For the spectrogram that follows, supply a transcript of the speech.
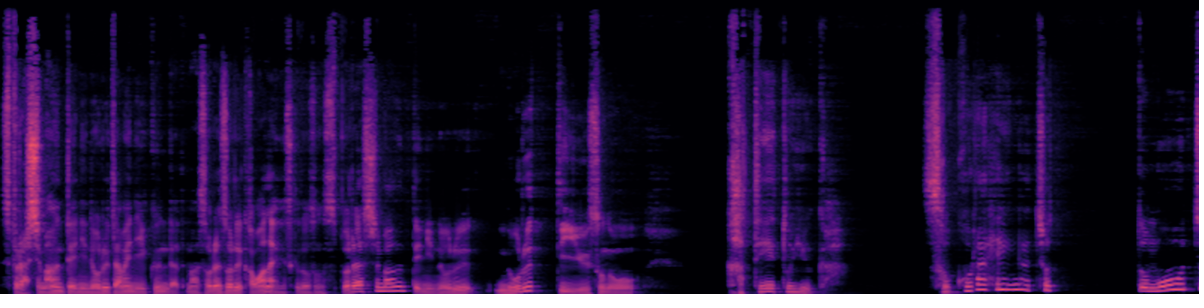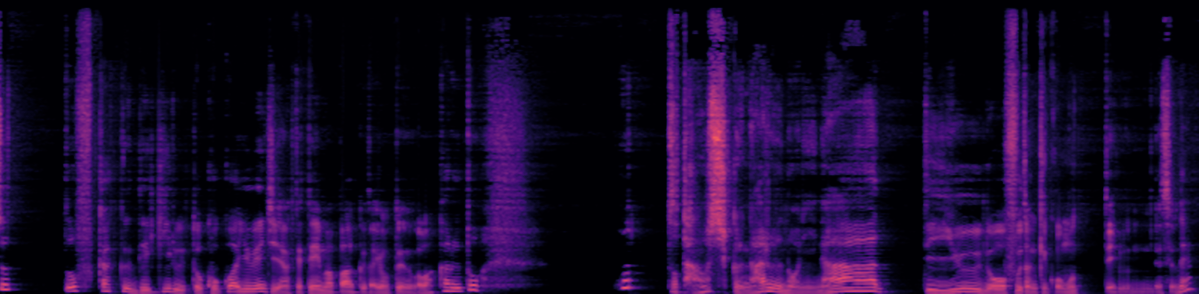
スプラッシュマウンテンに乗るために行くんだ。まあそれはそれで買わないですけど、そのスプラッシュマウンテンに乗る、乗るっていうその過程というか、そこら辺がちょっともうちょっと深くできると、ここは遊園地じゃなくてテーマパークだよっていうのが分かると、もっと楽しくなるのになーっていうのを普段結構思ってるんですよね。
